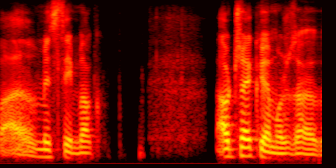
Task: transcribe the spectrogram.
Pa mislim, ako... A očekujem možda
